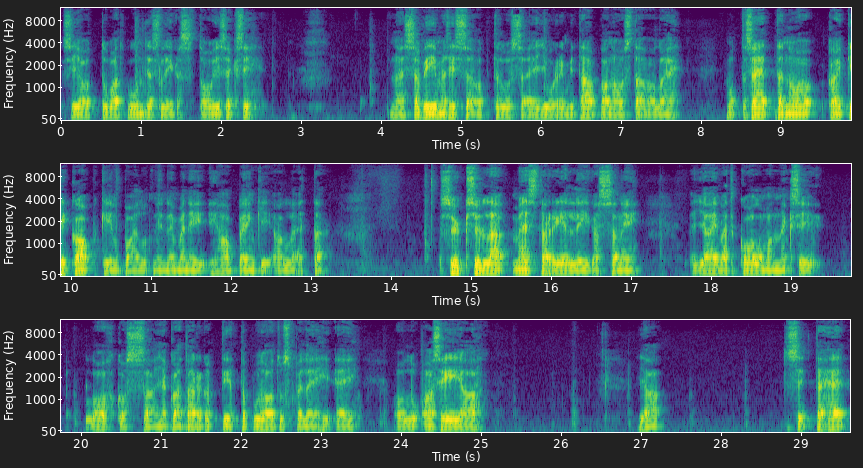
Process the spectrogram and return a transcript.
sijoittuvat Bundesliigassa toiseksi. Näissä viimeisissä otteluissa ei juuri mitään panosta ole, mutta se, että nuo kaikki cup-kilpailut, niin ne meni ihan penki alle, että syksyllä mestarien liigassa niin jäivät kolmanneksi lohkossa, joka tarkoitti, että pudotuspeleihin ei ollut asiaa. Ja sitten he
